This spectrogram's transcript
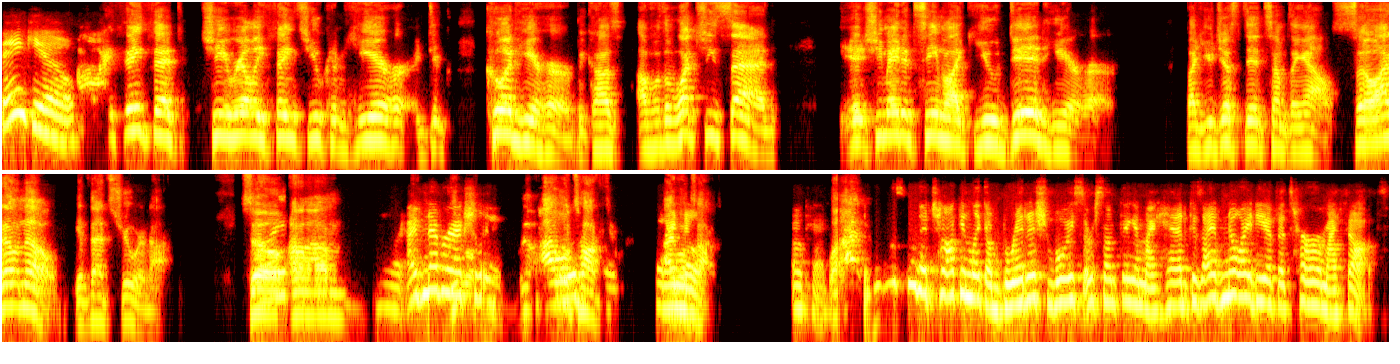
Thank you. I think that she really thinks you can hear her, could hear her because of the what she said. It, she made it seem like you did hear her, but you just did something else. So I don't know if that's true or not. So um, I've never actually. I will talk. her, To but I I will talk. Okay. Well, ask her to talk in like a British voice or something in my head? Because I have no idea if it's her or my thoughts.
